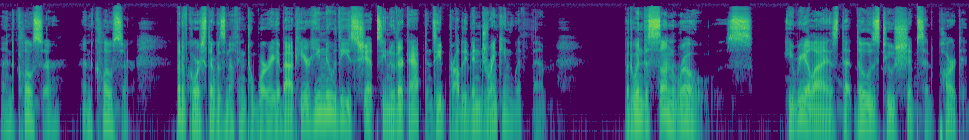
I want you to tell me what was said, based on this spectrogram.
and closer and closer, But of course, there was nothing to worry about here. He knew these ships, he knew their captains, he'd probably been drinking with them. But when the sun rose, he realized that those two ships had parted.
